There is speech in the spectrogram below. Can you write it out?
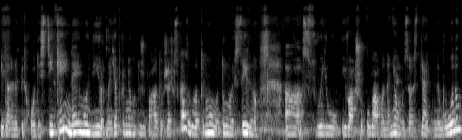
ідеально підходить. Стійкий, неймовірно. Я про нього дуже багато вже розказувала, тому думаю, сильно а, свою і вашу увагу на ньому заостряти не буду.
